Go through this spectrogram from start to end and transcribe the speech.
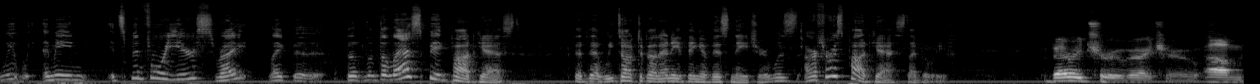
we, we, I mean, it's been four years, right? Like the the, the last big podcast that, that we talked about anything of this nature was our first podcast, I believe. Very true. Very true. Um,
